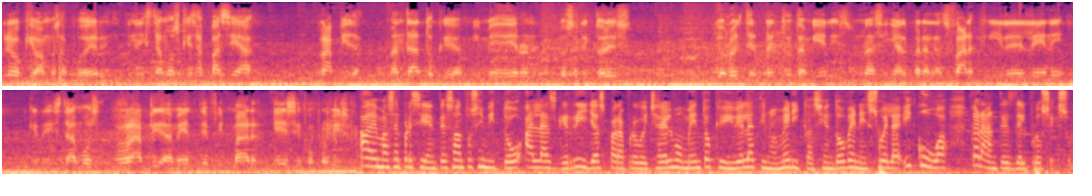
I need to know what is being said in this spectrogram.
creo que vamos a poder, necesitamos que esa paz sea rápida. Mandato que a mí me dieron los electores, yo lo interpreto también, es una señal para las FARC y el ELN que necesitamos rápidamente firmar ese compromiso. Además, el presidente Santos invitó a las guerrillas para aprovechar el momento que vive Latinoamérica, siendo Venezuela y Cuba garantes del proceso.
